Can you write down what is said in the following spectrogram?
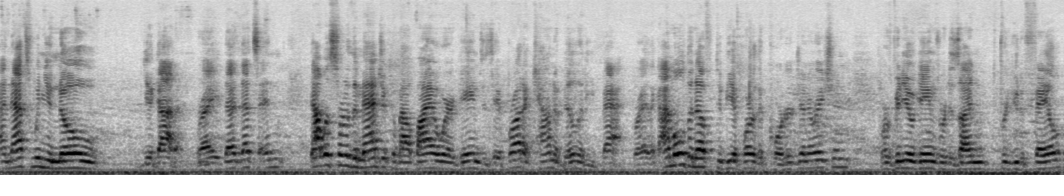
and that's when you know you got it right. That that's and that was sort of the magic about Bioware games is it brought accountability back, right? Like I'm old enough to be a part of the quarter generation, where video games were designed for you to fail,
